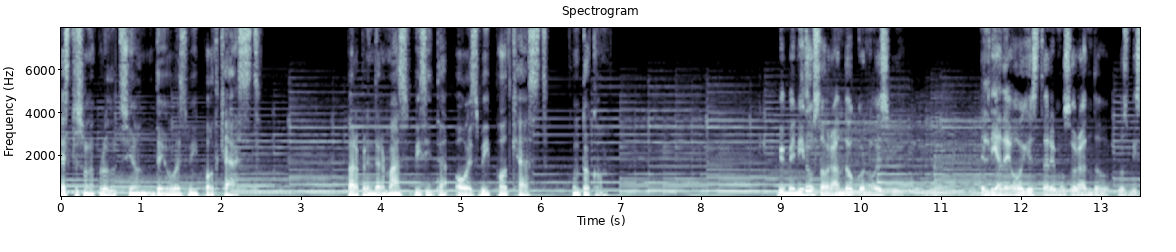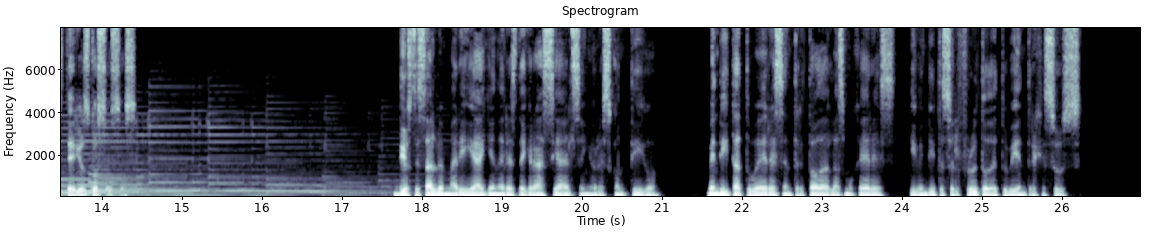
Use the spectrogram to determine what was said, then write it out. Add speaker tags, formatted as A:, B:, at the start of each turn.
A: Esta es una producción de OSB Podcast. Para aprender más, visita osbpodcast.com. Bienvenidos a Orando con OSB. El día de hoy estaremos orando los misterios gozosos. Dios te salve María, llena eres de gracia, el Señor es contigo. Bendita tú eres entre todas las mujeres, y bendito es el fruto de tu vientre Jesús.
